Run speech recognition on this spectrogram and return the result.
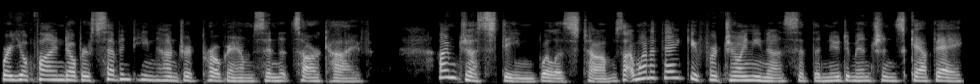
where you'll find over 1,700 programs in its archive. I'm Justine Willis Toms. I want to thank you for joining us at the New Dimensions Cafe,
